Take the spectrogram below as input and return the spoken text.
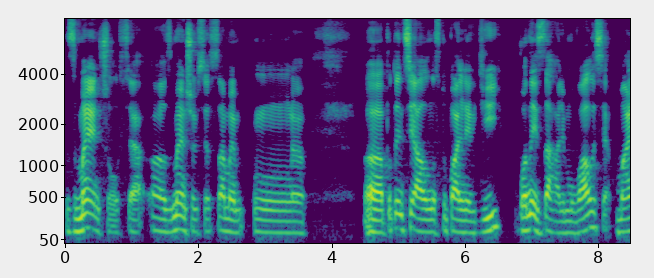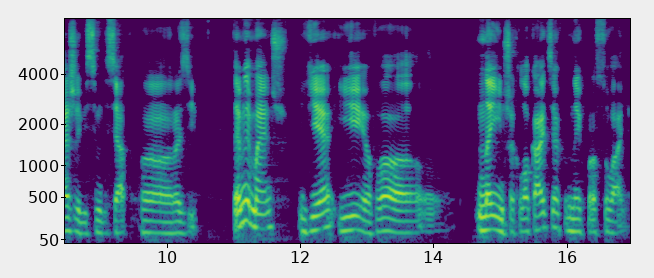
зменшився, е, зменшився саме е, е, потенціал наступальних дій. Вони загальмувалися майже 80 е, разів. Тим не менш, є і в на інших локаціях в них просування.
